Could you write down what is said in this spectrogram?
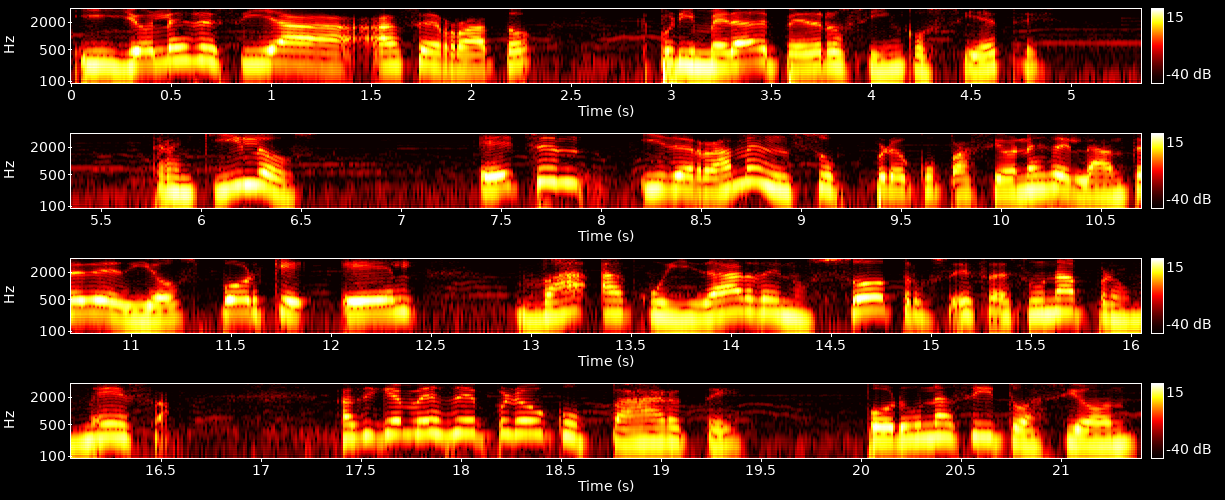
Y yo les decía hace rato, primera de Pedro 5, 7. Tranquilos, echen y derramen sus preocupaciones delante de Dios porque Él va a cuidar de nosotros. Esa es una promesa. Así que en vez de preocuparte por una situación,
